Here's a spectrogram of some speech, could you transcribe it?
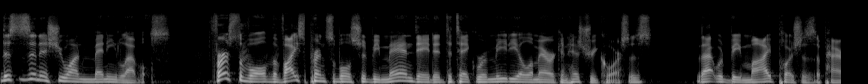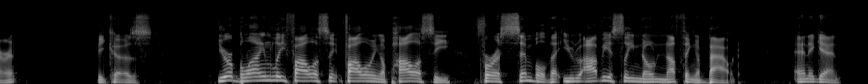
this is an issue on many levels. First of all, the vice principal should be mandated to take remedial American history courses. That would be my push as a parent because you're blindly following a policy for a symbol that you obviously know nothing about. And again,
